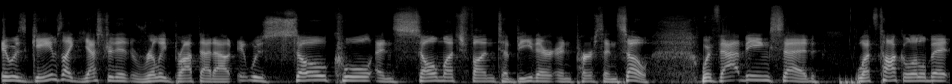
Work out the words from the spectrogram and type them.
it was games like yesterday that really brought that out. It was so cool and so much fun to be there in person. So with that being said let's talk a little bit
